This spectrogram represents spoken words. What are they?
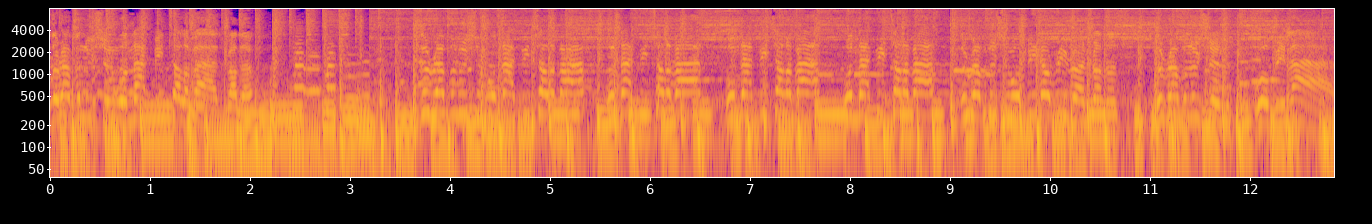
The revolution will not be televised, brother. The revolution will not be televised, will not be televised, will not be televised, will not be televised. The revolution will be no rerun, brothers. The revolution will be live.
